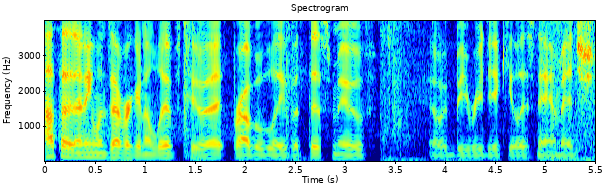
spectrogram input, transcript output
Not that anyone's ever going to live to it, probably, but this move, it would be ridiculous damage.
